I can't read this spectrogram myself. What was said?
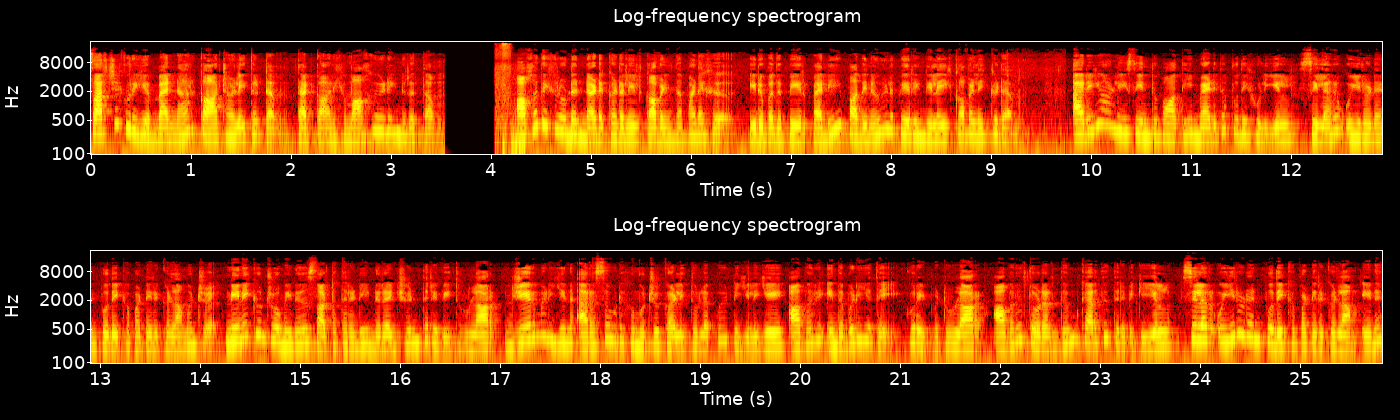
சர்ச்சைக்குரிய மன்னார் காற்றாலை திட்டம் தற்காலிகமாக இடைநிறுத்தம். அகதிகளுடன் நடுக்கடலில் கவிழ்ந்த படகு இருபது பேர் பலி பதினேழு பேரின் நிலை கவலைக்கிடம். அரியாளி சிந்துவாதி மனித புதைகுழியில் சிலர் உயிருடன் புதைக்கப்பட்டிருக்கலாம் என்று நினைக்கின்றோம் என சட்டத்தரணி நிரஞ்சன் தெரிவித்துள்ளார். ஜெர்மனியின் அரசு ஊடகம் ஒன்றுக்கு அளித்துள்ள பேட்டியிலேயே அவர் இந்த விடயத்தை குறிப்பிட்டுள்ளார். அவர் தொடர்ந்தும் கருத்து தெரிவிக்கையில் சிலர் உயிருடன் புதைக்கப்பட்டிருக்கலாம் என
